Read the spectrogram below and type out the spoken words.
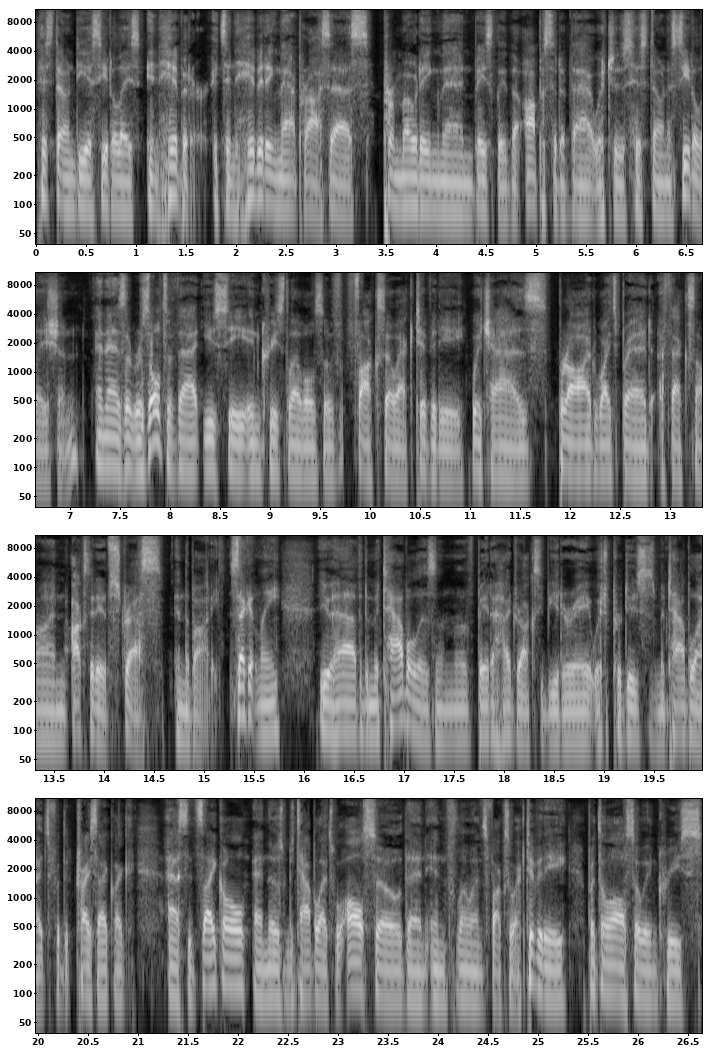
histone deacetylase inhibitor. It's inhibiting that process promoting then basically the opposite of that, which is histone acetylation. And as a result of that, you see increased levels of FOXO activity, which has broad, widespread effects on oxidative stress in the body. Secondly, you have the metabolism of beta hydroxybutyrate, which produces metabolites for the tricyclic acid cycle. And those metabolites will also then influence FOXO activity, but they'll also increase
